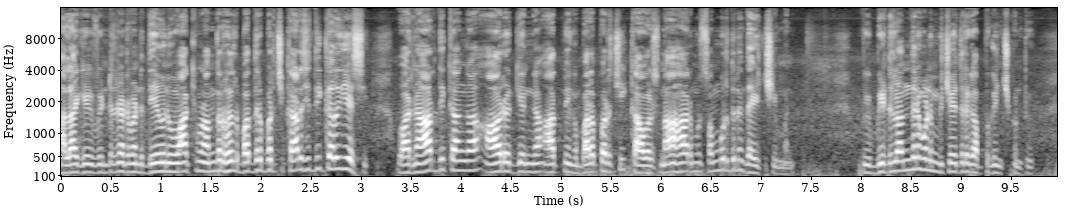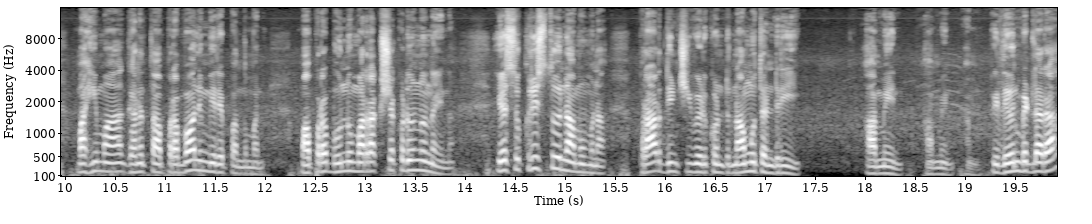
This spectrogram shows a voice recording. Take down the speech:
అలాగే వింటున్నటువంటి దేవుని వాక్యం అందరూ హృదయాలు భద్రపరిచి కార్యసిద్ధి కలిగజేసి వారిని ఆర్థికంగా ఆరోగ్యంగా ఆత్మీయంగా బలపరిచి కావాల్సిన ఆహారము సమృద్ధిని దయచేయమని. మీ బిడ్డలందరూ కూడా మీ చేతులకు అప్పగించుకుంటూ మహిమ ఘనత ప్రభావాన్ని మీరే పొందమని. మా ప్రభువును మా రక్షకుడును నైనా యేసుక్రీస్తు నామమున ప్రార్థించి వేడుకుంటున్నాము తండ్రి. Amen amen amen. దేవుని బిడ్డలారా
